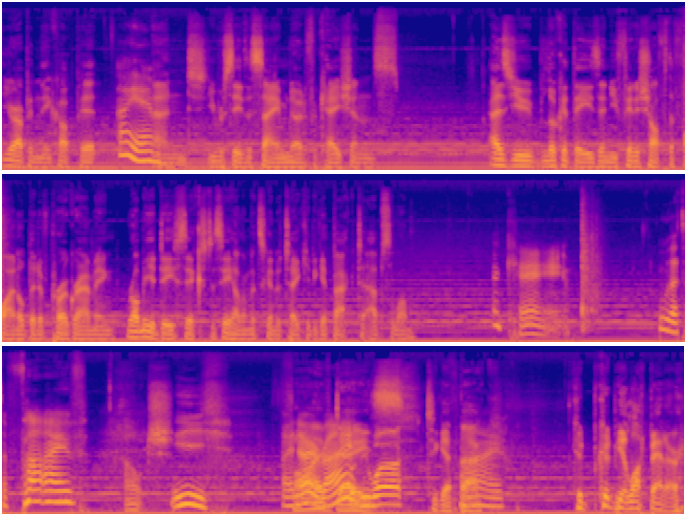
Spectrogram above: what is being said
you're up in the cockpit, I am. and you receive the same notifications. As you look at these and you finish off the final bit of programming, roll me a d6 to see how long it's going to take you to get back to Absalom. Okay. Oh, that's a five. Ouch. Eesh. I know, Five right? days Could be worse. to get back. Five. Could could be a lot better.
